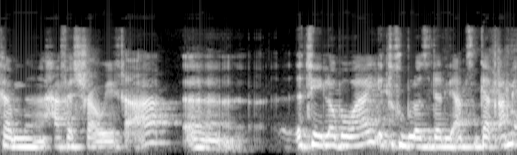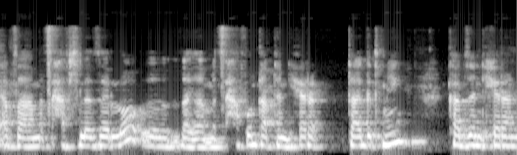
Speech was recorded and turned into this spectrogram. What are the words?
ከም ሓፈሻዊ ከዓ እቲ ለቦዋይ እቲ ክብሎ ዝደሊ ኣብዚ ኣጋጣሚ ኣብዛ መፅሓፍ ስለ ዘሎ መፅሓፍ እውን ካብተን ድሕር እታ ግጥሚ ካብዘን ድሕረን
